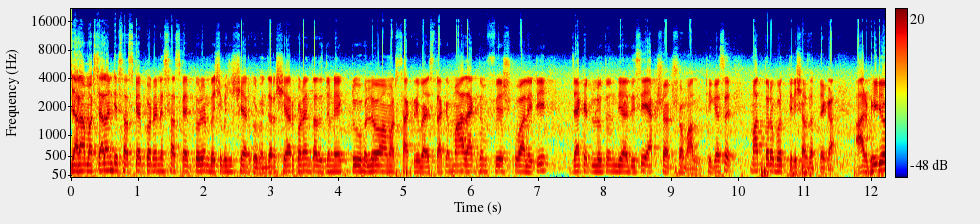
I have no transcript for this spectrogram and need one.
যারা আমার চ্যানেলটি সাবস্ক্রাইব করেন সাবস্ক্রাইব করবেন বেশি বেশি শেয়ার করবেন। যারা শেয়ার করেন, তাদের জন্য একটু হলেও আমার সাক্রিফাইস থাকে। মাল একদম ফ্রেশ কোয়ালিটি জ্যাকেট নতুন দিয়ে দিছি একশো একশো মাল, ঠিক আছে? মাত্র বত্রিশ হাজার টাকা। আর ভিডিও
